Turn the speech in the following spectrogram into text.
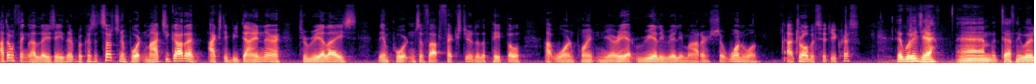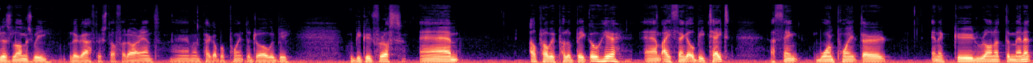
I don't think they'll lose either because it's such an important match. You've got to actually be down there to realise the importance of that fixture to the people at Warrenpoint and Newry. It really, really matters. So one-one. A draw would suit you, Kris. It would, yeah. Um, it definitely would, as long as we look after stuff at our end um, and pick up a point. The draw would be would be good for us. Um, I'll probably pull a big O here. Um, I think it'll be tight. I think one point they're in a good run at the minute.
